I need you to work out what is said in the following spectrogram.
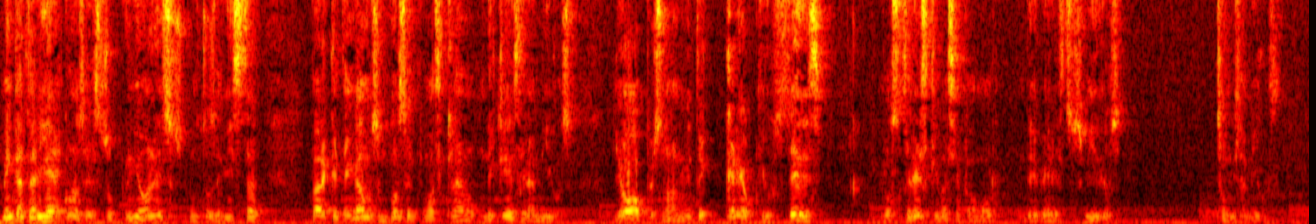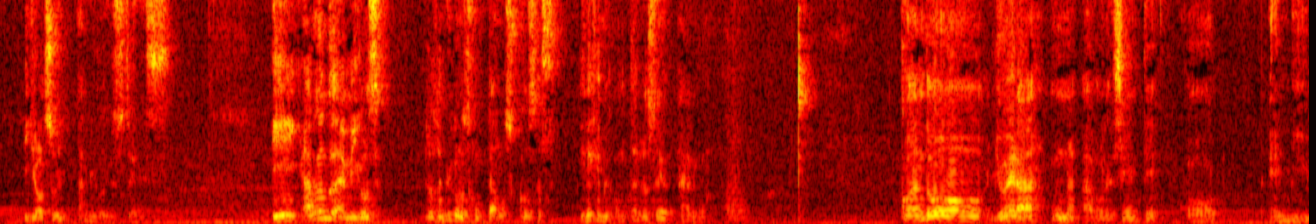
Me encantaría conocer sus opiniones, sus puntos de vista, para que tengamos un concepto más claro de qué es ser amigos. Yo personalmente creo que ustedes, los tres que me hacen favor de ver estos vídeos, son mis amigos. Y yo soy amigo de ustedes. Y hablando de amigos, los amigos nos contamos cosas. Y déjenme contarles algo. Cuando yo era una adolescente o en mi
